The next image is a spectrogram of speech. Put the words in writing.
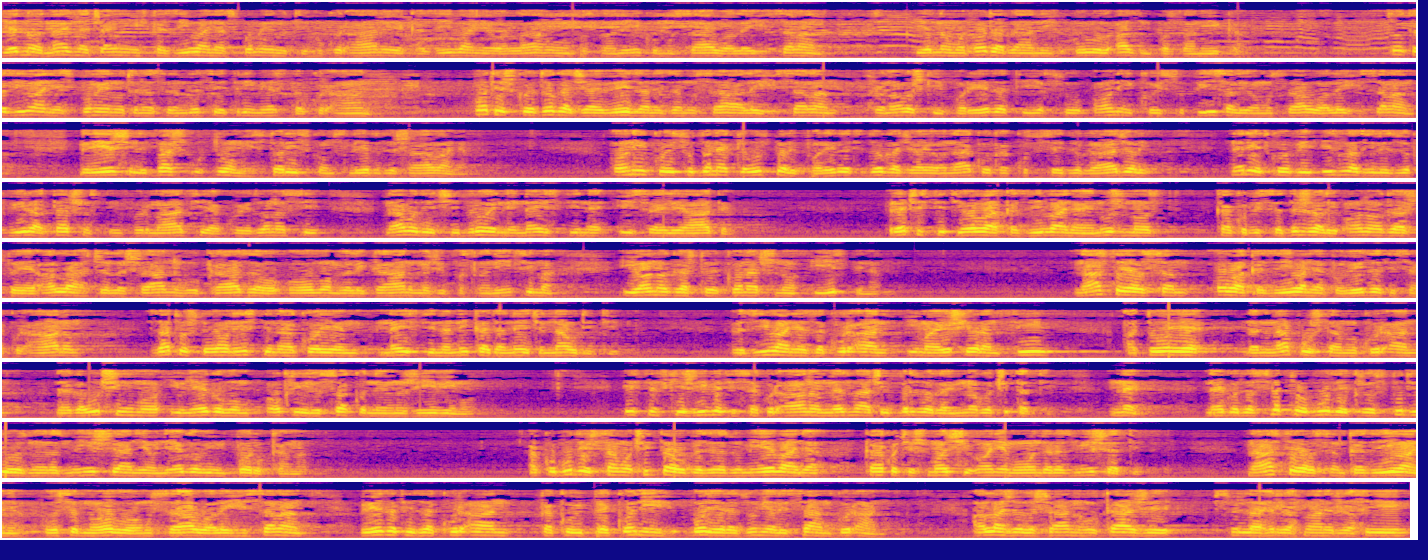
Jedno od najznačajnijih kazivanja spomenutih u Kur'anu je kazivanje o Allahovom poslaniku Musavu alaihissalam, jednom od odabranih ulul azm poslanika. To kazivanje je spomenuto na 73 mjesta u Kur'anu. Poteško je događaj vezane za Musa alaihissalam kronološki poredati jer su oni koji su pisali o Musavu alaihissalam griješili baš u tom historijskom slijedu dešavanja. Oni koji su donekle uspjeli poredati događaje onako kako su se i događali, nerijetko bi izlazili iz okvira tačnosti informacija koje donosi, navodeći brojne neistine i israelijate. Prečistiti ova kazivanja je nužnost kako bi se držali onoga što je Allah Đelešanuhu kazao o ovom velikanu među poslanicima i onoga što je konačno i istina. Nastojao sam ova kazivanja povezati sa Kur'anom, zato što je on istina kojem neistina nikada neće nauditi. Vezivanje za Kur'an ima još jedan cilj, a to je da ne napuštamo Kur'an, da ga učimo i u njegovom okrilju svakodnevno živimo. Istinski živjeti sa Kur'anom ne znači brzo ga i mnogo čitati. Ne, nego da sve to bude kroz studiozno razmišljanje o njegovim porukama. Ako budeš samo čitao bez razumijevanja, kako ćeš moći o njemu onda razmišljati? Nastojao sam kazivanja, posebno ovo o Musavu, a.s. vezati za Kur'an kako bi preko njih bolje razumjeli sam Kur'an. Allah Želešanuhu kaže, Bismillahirrahmanirrahim,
